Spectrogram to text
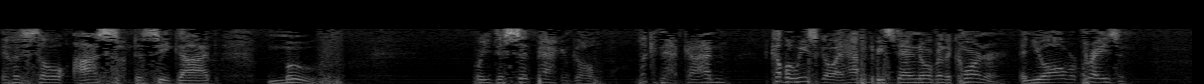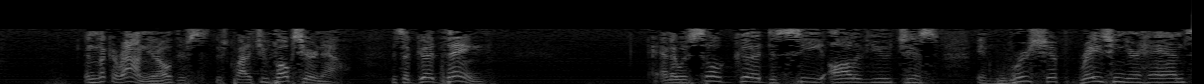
It was so awesome to see God move. Where you just sit back and go, Look at that, God. A couple of weeks ago, I happened to be standing over in the corner, and you all were praising. And look around, you know, there's, there's quite a few folks here now. It's a good thing. And it was so good to see all of you just in worship, raising your hands,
